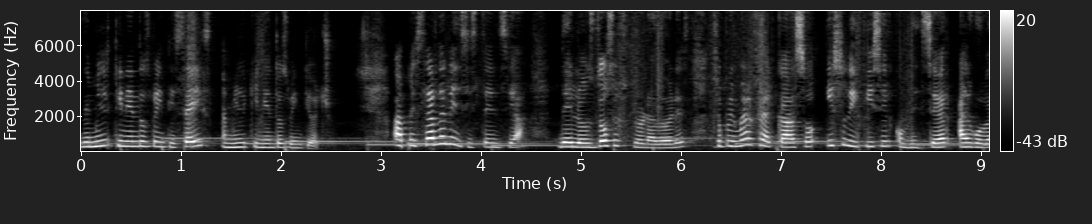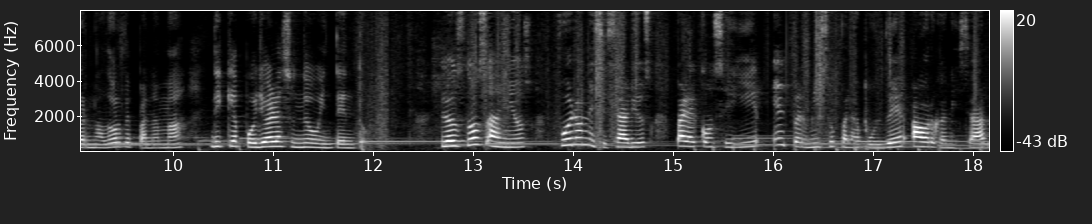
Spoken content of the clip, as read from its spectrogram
de 1526 a 1528. A pesar de la insistencia de los dos exploradores, su primer fracaso hizo difícil convencer al gobernador de Panamá de que apoyara su nuevo intento. Los dos años fueron necesarios para conseguir el permiso para volver a organizar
